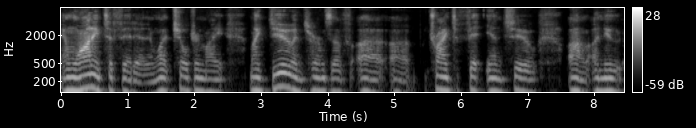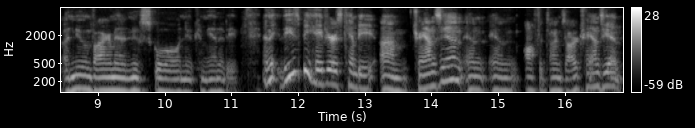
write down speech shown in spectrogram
and wanting to fit in, and what children might might do in terms of uh, uh, trying to fit into um, a new a new environment, a new school, a new community, and th- these behaviors can be um, transient and and oftentimes are transient,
